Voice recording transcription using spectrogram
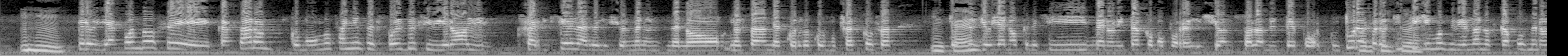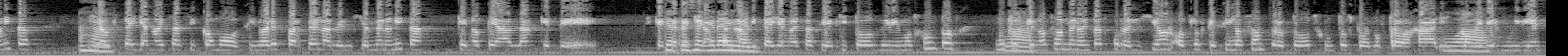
pero ya cuando se casaron, como unos años después, decidieron de la religión menonita, no, no estaban de acuerdo con muchas cosas. Entonces yo ya no crecí menonita como por religión, solamente por cultura, Por pero cultura. aquí seguimos viviendo en los campos menonitas. Y ahorita ya no es así como si no eres parte de la religión menonita, que no te hablan, que te Que te rechazan. segreguen. Ahorita ya no es así, aquí todos vivimos juntos. Muchos Wow. que no son menonitas por religión, otros que sí lo son, pero todos juntos podemos trabajar y Wow. convivir muy bien.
